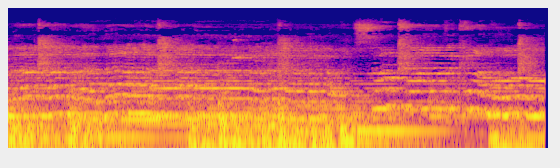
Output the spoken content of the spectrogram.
love.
